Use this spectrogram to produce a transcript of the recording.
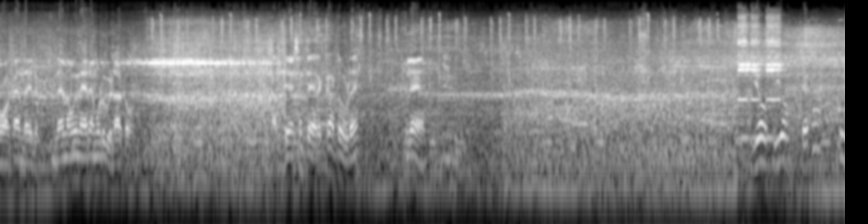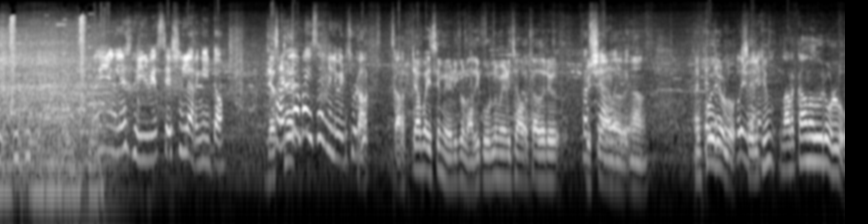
നോക്കാം എന്തായാലും. എന്തായാലും നമുക്ക് നേരെ അങ്ങോട്ട് വിടാട്ടോ അത്യാവശ്യം തിരക്കാട്ടോ ഇവിടെ. അല്ലേ? അയ്യോ അയ്യോ ചേട്ടാ. അങ്ങനെ ഞങ്ങൾ റെയിൽവേ സ്റ്റേഷനിൽ ഇറങ്ങിട്ടോ. ജസ്റ്റ് കറക്റ്റ് പൈസ തന്നെയല്ലേ മേടിച്ചോളൂ? കറക്റ്റ് ആ പൈസ മേടിക്കുള്ളൂ. അതിൽ കൂടുതൽ മേടിച്ചാൽ അവർക്ക് അതൊരു വിഷയമാണ്. ആ. മുപ്പത് രൂപ ഉള്ളൂ ശരിക്കും നടക്കാവുന്ന ദൂരം ഉള്ളൂ.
